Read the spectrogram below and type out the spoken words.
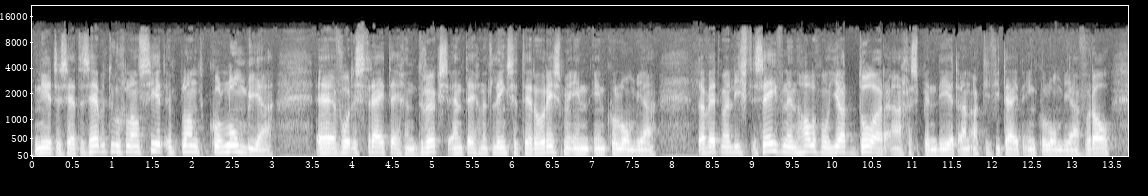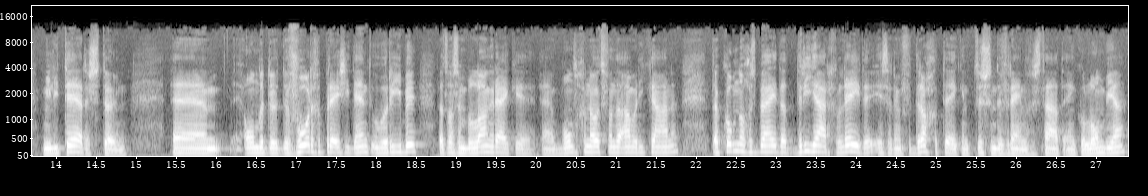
neer te zetten. Ze hebben toen gelanceerd een plan Colombia voor de strijd tegen drugs en tegen het linkse terrorisme in, in Colombia. Daar werd maar liefst 7,5 miljard dollar aan gespendeerd aan activiteiten in Colombia. Vooral militaire steun. Ehm, onder de, de vorige president, Uribe, dat was een belangrijke eh, bondgenoot van de Amerikanen. Daar komt nog eens bij dat drie jaar geleden is er een verdrag getekend tussen de Verenigde Staten en Colombia.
